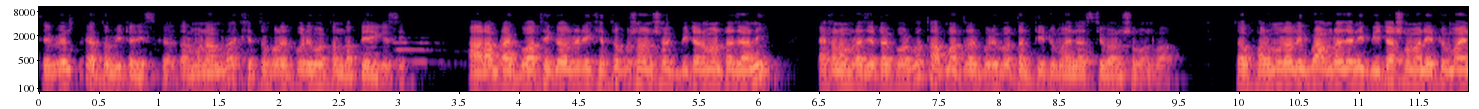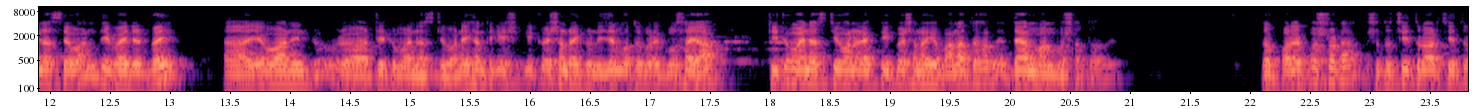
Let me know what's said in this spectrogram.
সেভেন এত মিটার স্কোয়ার। তার মানে আমরা ক্ষেত্রফলের পরিবর্তনটা পেয়ে গেছি। আর আমরা গ থেকে অলরেডি ক্ষেত্র সহগ বিটার মানটা জানি। এখন আমরা যেটা করব, তাপমাত্রার পরিবর্তন T two minus T one সমান হওয়া তো ফর্মুলা লিখব, আমরা জানি বিটা সমান A two minus A one divided by A one into T two minus T one এখান থেকে ইকুয়েশনটা একটু নিজের মতো করে গোছায়া টি টু মাইনাস টি ওয়ানের একটা ইকুয়েশন আগে বানাতে হবে দেন মান বসাতে হবে। তো পরের প্রশ্নটা, শুধু চিত্র আর চিত্র।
